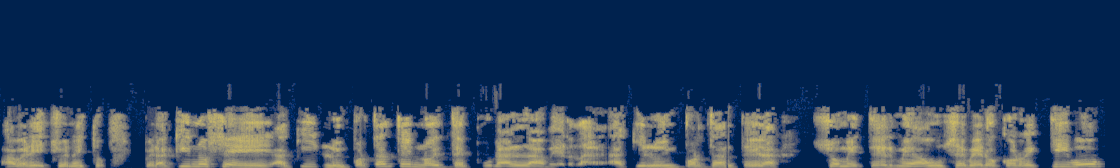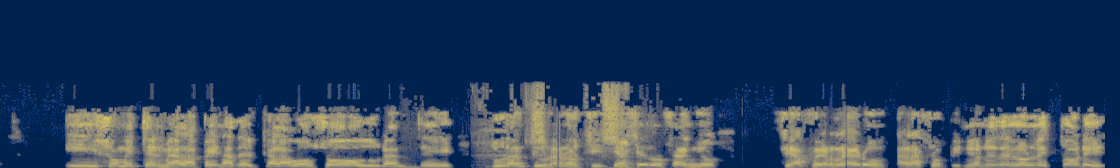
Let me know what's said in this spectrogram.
haber hecho en esto. Pero aquí no sé aquí lo importante no es depurar la verdad aquí lo importante era someterme a un severo correctivo y someterme a la pena del calabozo durante durante una noche. Si hace dos años se aferraron a las opiniones de los lectores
